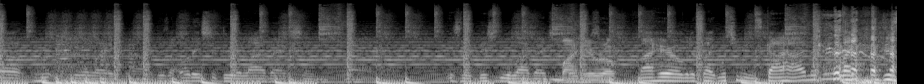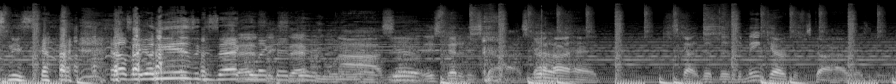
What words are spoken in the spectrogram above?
they were like, uh, there's like, oh, they should do a live action. Uh, it's like they should do a live action. My version. Hero. My hero, but it's like, what you mean, Sky High, nigga? like Disney Sky. And I was like, yo, he is exactly like that dude. Nah, Yeah. yeah. it's better than Sky High. Sky Yeah. High had Sky. The, the, the main character for Sky High wasn't even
